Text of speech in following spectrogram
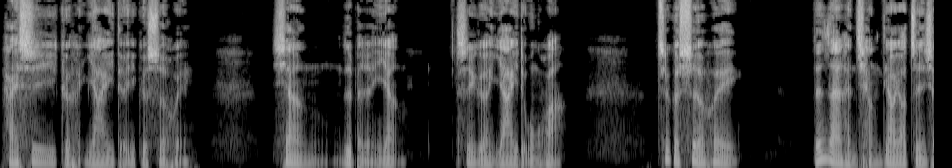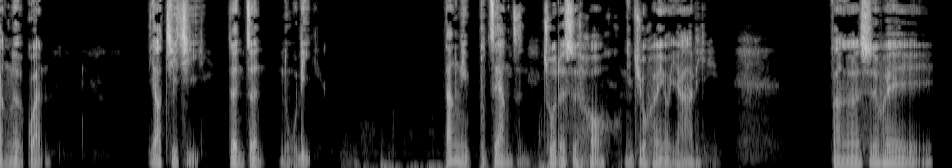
还是一个很压抑的一个社会，像日本人一样，是一个很压抑的文化。这个社会仍然很强调要正向乐观，要积极认真努力。当你不这样子做的时候，你就很有压力，反而是会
